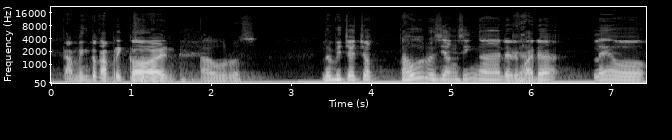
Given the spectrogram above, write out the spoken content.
Kambing tuh Capricorn. Taurus. Lebih cocok Taurus yang singa daripada Leo.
